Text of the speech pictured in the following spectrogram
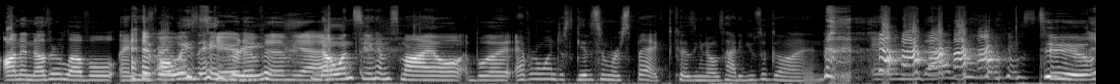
on another level and he's Everyone's always angry. of him, yeah. No one's seen him smile, but everyone just gives him respect because he knows how to use a gun. and that goes to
